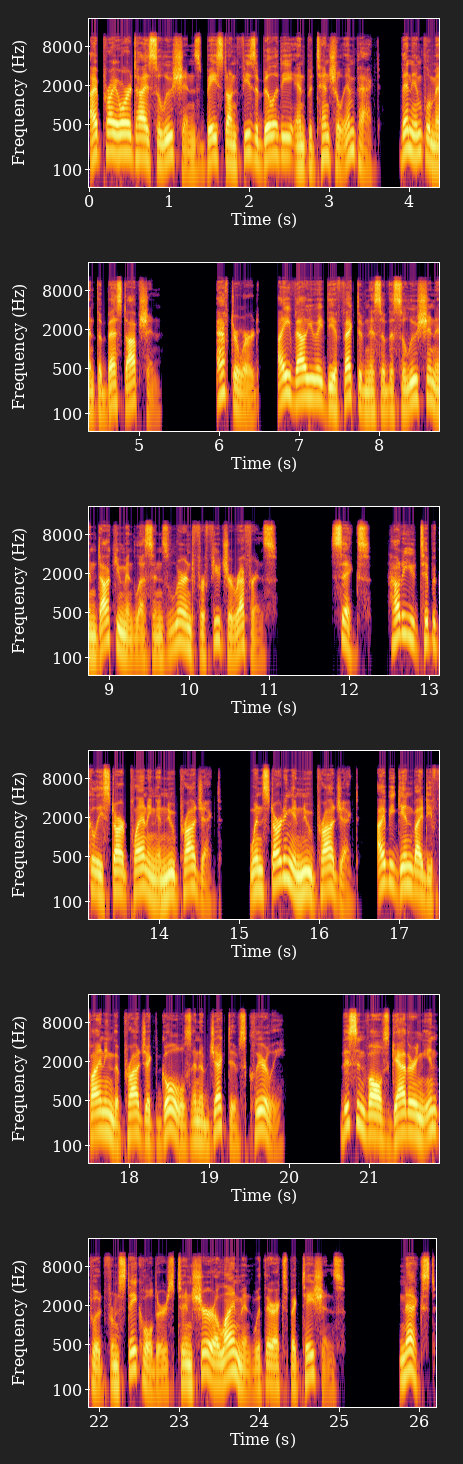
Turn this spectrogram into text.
I prioritize solutions based on feasibility and potential impact, then implement the best option. Afterward, I evaluate the effectiveness of the solution and document lessons learned for future reference. 6. How do you typically start planning a new project? When starting a new project, I begin by defining the project goals and objectives clearly. This involves gathering input from stakeholders to ensure alignment with their expectations. Next,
